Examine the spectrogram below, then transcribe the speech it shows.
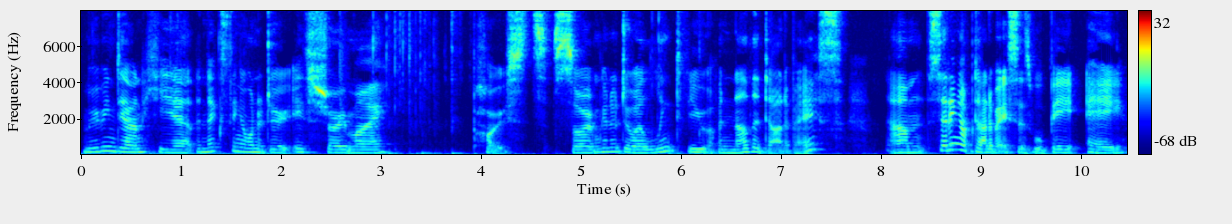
moving down here, the next thing I want to do is show my posts. So I'm going to do a linked view of another database. Um, setting up databases will be a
